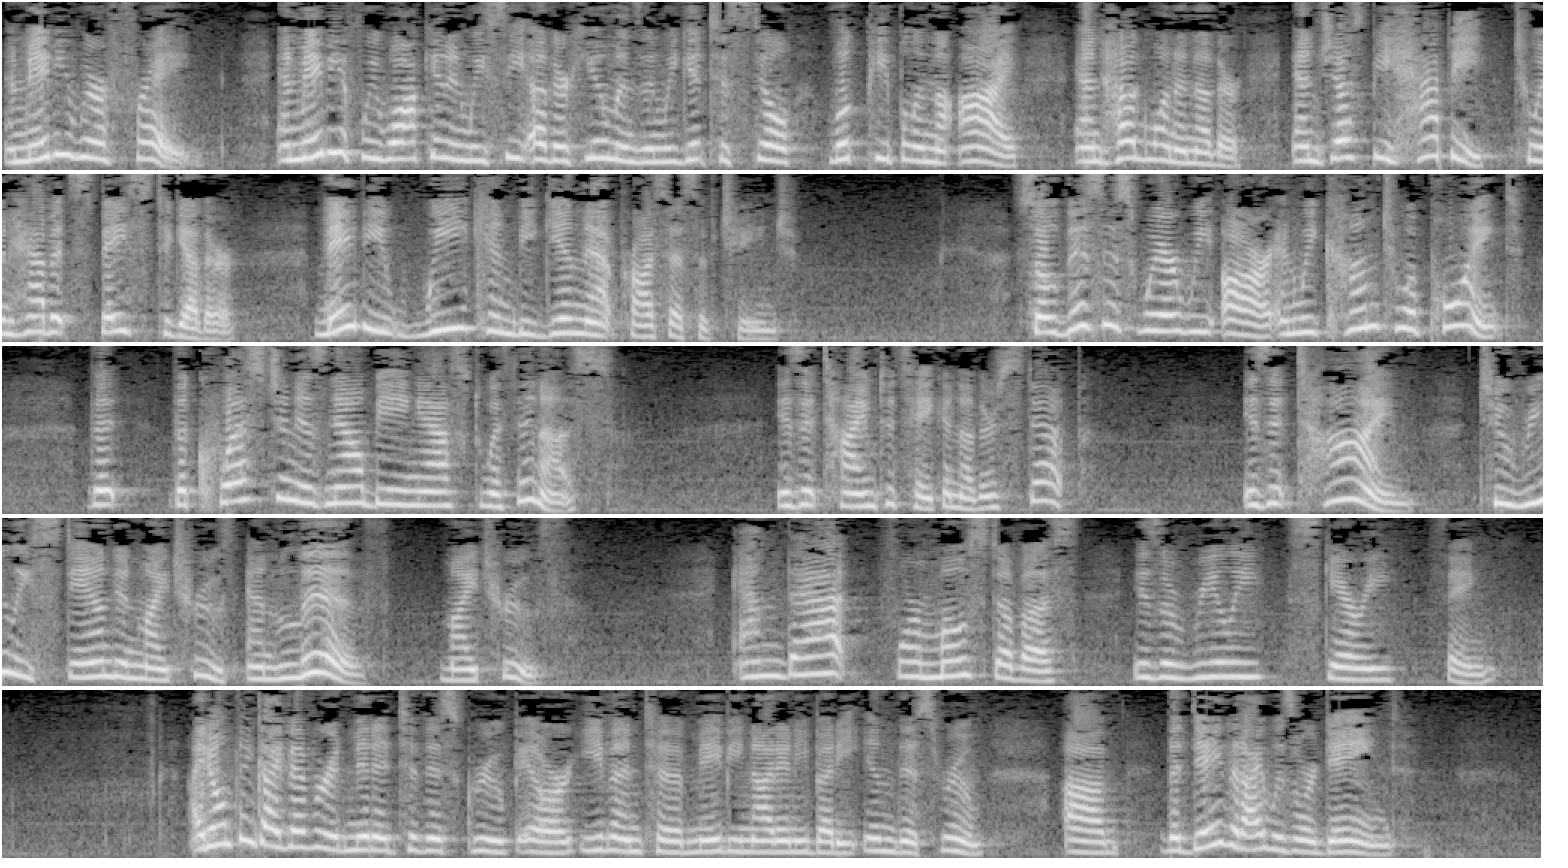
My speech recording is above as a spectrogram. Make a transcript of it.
And maybe we're afraid. And maybe if we walk in and we see other humans and we get to still look people in the eye and hug one another and just be happy to inhabit space together, maybe we can begin that process of change. So this is where we are and we come to a point that the question is now being asked within us. Is it time to take another step? Is it time to really stand in my truth and live my truth? And that, for most of us, is a really scary thing. I don't think I've ever admitted to this group, or even to maybe not anybody in this room, um, the day that I was ordained,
